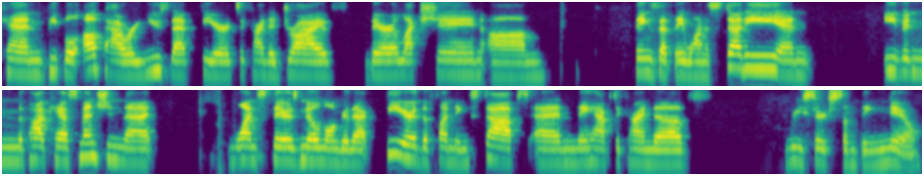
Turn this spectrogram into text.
can people of power use that fear to kind of drive their election, um, things that they want to study. And even the podcast mentioned that once there's no longer that fear, the funding stops and they have to kind of research something new.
